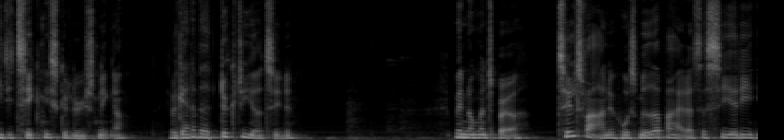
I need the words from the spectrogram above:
i de tekniske løsninger. Jeg vil gerne have været dygtigere til det. Men når man spørger tilsvarende hos medarbejdere, så siger de,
